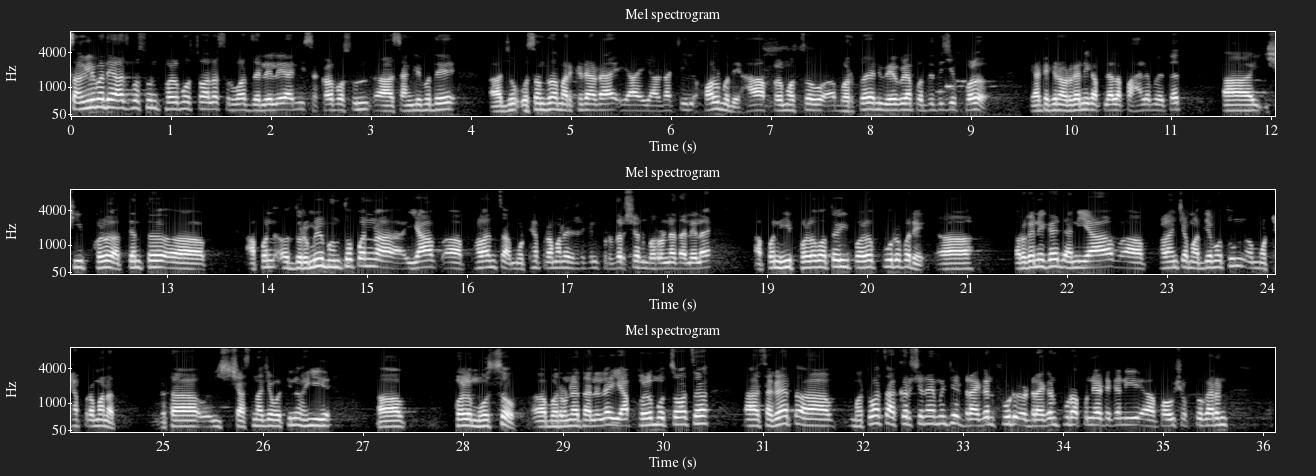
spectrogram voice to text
सांगलीमध्ये आजपासून फळ महोत्सवाला सुरुवात झालेली आहे आणि सकाळपासून सांगलीमध्ये जो वसंत मार्केट यार्ड आहे या यार्डातील हॉलमध्ये हा फळ महोत्सव भरतो भरतोय आणि वेगवेगळ्या पद्धतीची फळं या ठिकाणी ऑर्गॅनिक आपल्याला पाहायला मिळतात. ही फळं अत्यंत आपण दुर्मिळ म्हणतो पण या फळांचा मोठ्या प्रमाणात या ठिकाणी प्रदर्शन भरवण्यात आलेलं आहे. आपण ही फळं पाहतो ही फळं पूर्णपणे ऑर्गॅनिक आहेत आणि या फळांच्या माध्यमातून मोठ्या प्रमाणात आता शासनाच्या वतीनं ही फळ महोत्सव भरवण्यात आलेला आहे. या फळ महोत्सवाचं सगळ्यात महत्वाचं महत्त्वाचं आकर्षण आहे म्हणजे ड्रॅगन फ्रूट ड्रॅगन फूड आपण या ठिकाणी पाहू शकतो. कारण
